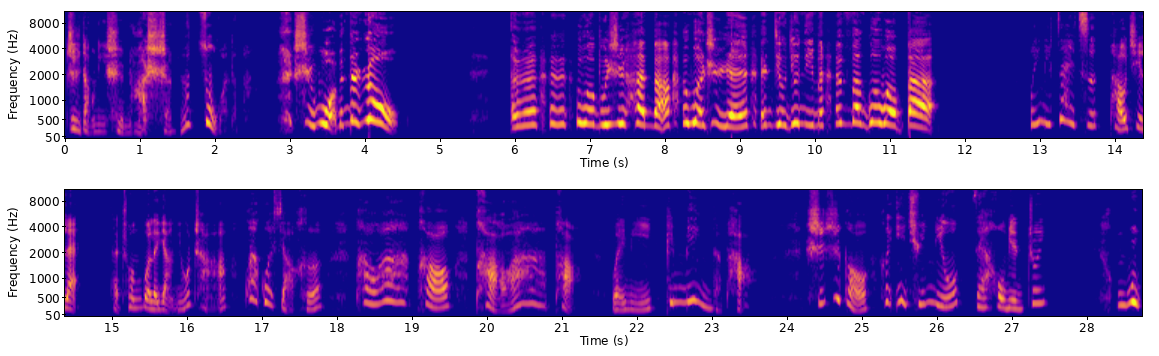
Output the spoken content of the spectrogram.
知道你是拿什么做的吗？是我们的肉。”“呃呃，我不是汉堡，我是人，求求你们放过我吧！”维尼再次跑起来，他穿过了养牛场，跨过小河，跑啊跑，跑啊跑。维尼拼命地跑，十只狗和一群牛在后面追。哦，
